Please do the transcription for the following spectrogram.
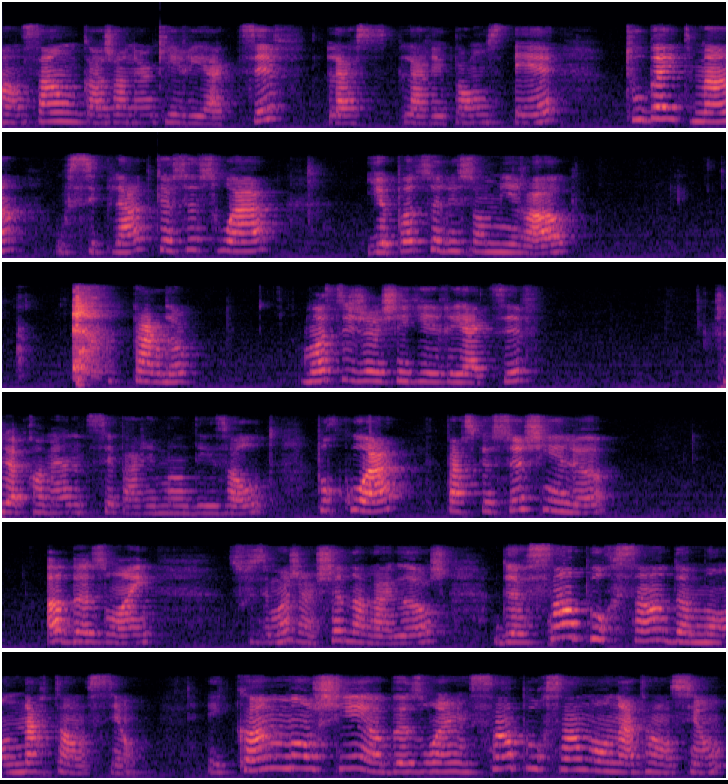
ensemble quand j'en ai un qui est réactif? La, réponse est tout bêtement, aussi plate que ce soit, il n'y a pas de solution miracle. Pardon. Moi, si j'ai un chien qui est réactif, je le promène séparément des autres. Pourquoi? Parce que ce chien-là a besoin, excusez-moi, j'ai un chat dans la gorge, de 100% de mon attention. Et comme mon chien a besoin 100% de mon attention,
